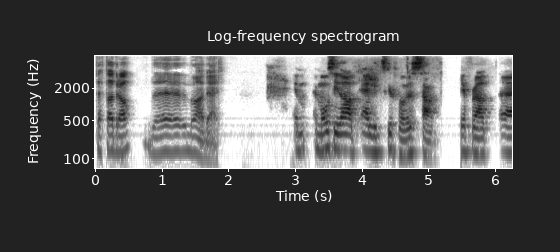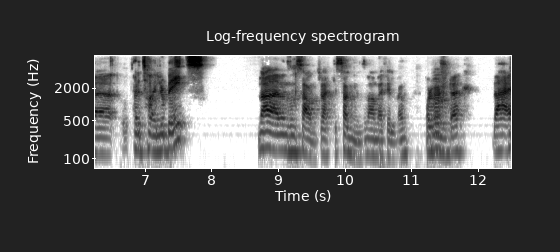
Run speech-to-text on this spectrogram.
dette er bra. Det, nå er vi her'. Jeg, jeg må si da at jeg er litt skuffa over soundtracket, for at uh, Er det Tyler Bates? Nei, nei, men sånn soundtrack, sangen som er med i filmen. For det Mm. første, det her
